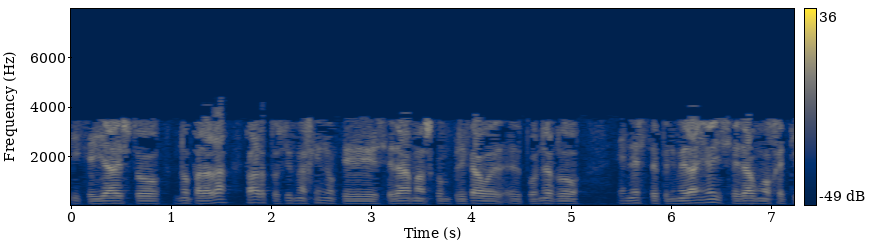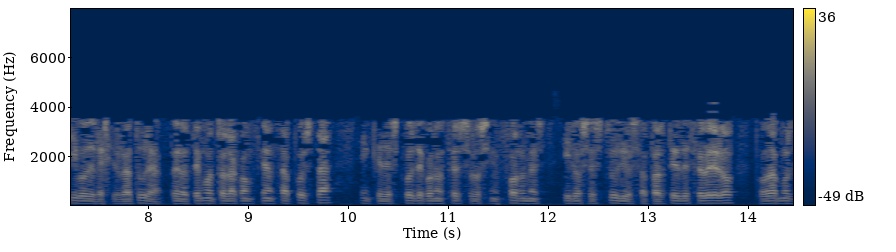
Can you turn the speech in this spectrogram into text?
y que ya esto no parará. Partos, imagino que será más complicado el ponerlo en este primer año y será un objetivo de legislatura, pero tengo toda la confianza puesta en que después de conocerse los informes y los estudios a partir de febrero podamos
